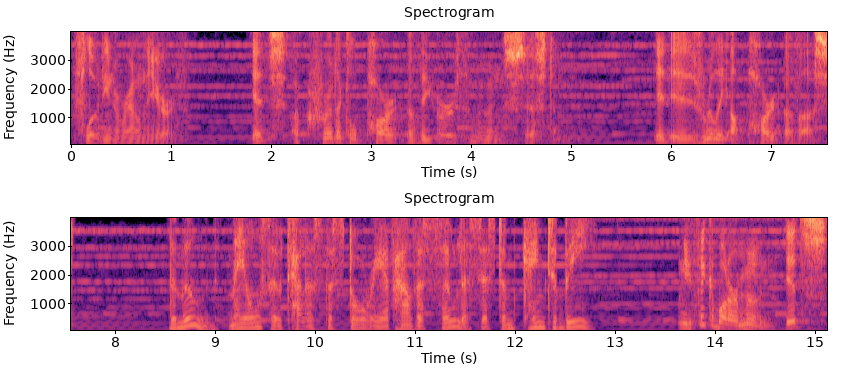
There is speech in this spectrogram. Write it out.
floating around the Earth. It's a critical part of the Earth moon system. It is really a part of us. The moon may also tell us the story of how the solar system came to be. When you think about our moon, it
